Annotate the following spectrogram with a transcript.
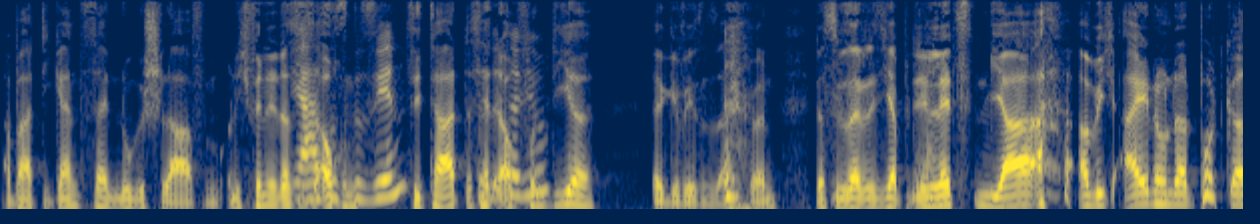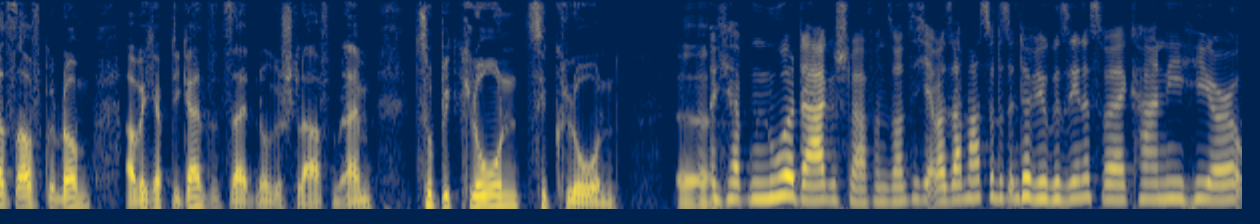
aber hat die ganze Zeit nur geschlafen. Und ich finde, das Ja, ist auch ein gesehen? Zitat, das, Das hätte auch Interview? von dir äh, gewesen sein können. dass du gesagt hast, ich habe in den letzten Jahr habe ich 100 Podcasts aufgenommen, aber ich habe die ganze Zeit nur geschlafen. Mit einem Zupiklon-Zyklon. Äh, Ich habe nur da geschlafen, sonst nicht. Aber sag mal, hast du das Interview gesehen? Das war ja Kanye Here,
